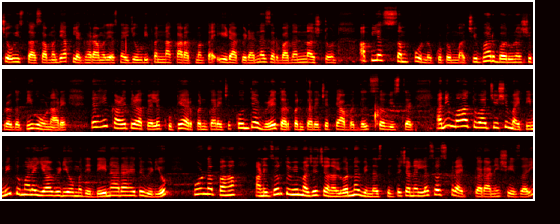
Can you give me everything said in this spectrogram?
चोवीस तासामध्ये आपल्या घरामध्ये असणारी जेवढी पण नकारात्मकता इडापिडा नजरबाधा नष्ट होऊन आपल्या संपूर्ण कुटुंबाची भरभरून अशी प्रगती होणार आहे. तर हे काळे तिळ आपल्याला कुठे अर्पण करायचे? कोणत्या वेळेत अर्पण करायचे? त्याबद्दल सविस्तर आणि महत्त्वाची अशी माहिती मी तुम्हाला या व्हिडिओमध्ये देणार आहे. तर व्हिडिओ पूर्ण पहा. आणि जर तुम्ही माझ्या चॅनलवर नवीन असतील तर चॅनलला सबस्क्राईब करा आणि शेजारी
